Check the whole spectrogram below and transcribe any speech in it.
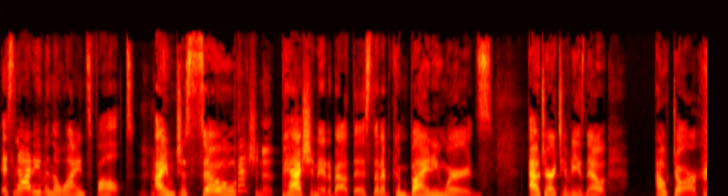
It's not even the wine's fault. I'm just so Passionate. passionate about this that I'm combining words. Outdoor activity is now outdoor.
